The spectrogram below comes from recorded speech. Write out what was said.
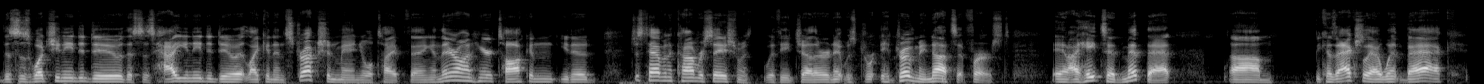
this is what you need to do. This is how you need to do it, like an instruction manual type thing. And they're on here talking, you know, just having a conversation with, with each other. And it was, it drove me nuts at first. And I hate to admit that um, because actually I went back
